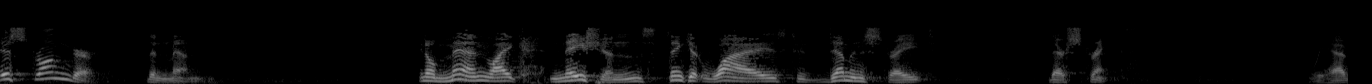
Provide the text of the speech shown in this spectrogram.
is stronger than men. You know, men, like nations, think it wise to demonstrate their strength. We have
